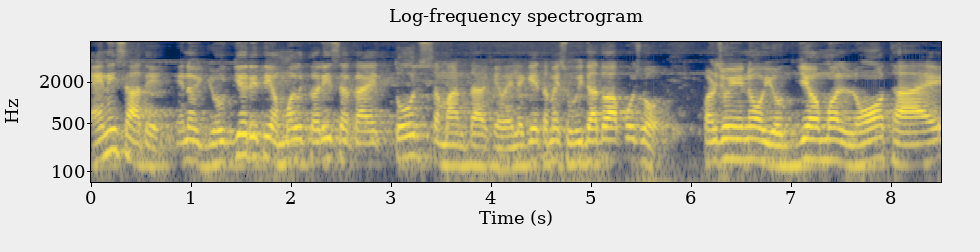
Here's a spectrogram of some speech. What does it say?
એની સાથે એનો યોગ્ય રીતે અમલ કરી શકાય તો જ સમાનતા કહેવાય. એટલે કે તમે સુવિધા તો આપો છો, પણ જો એનો યોગ્ય અમલ ન થાય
